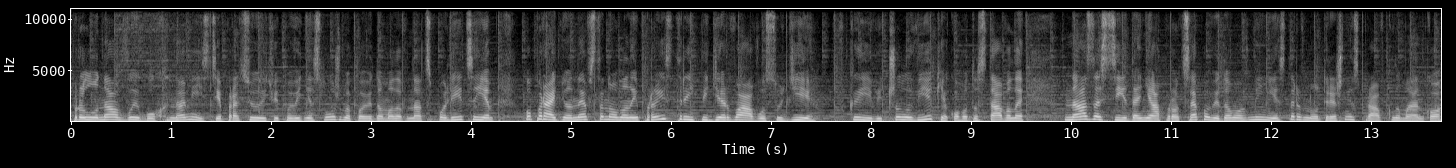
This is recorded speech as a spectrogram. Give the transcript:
пролунав вибух на місці. Працюють відповідні служби. Повідомили в Нацполіції. Попередньо не встановлений пристрій підірвав у суді Києві чоловік, якого доставили на засідання. Про це повідомив міністр внутрішніх справ Клименко.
